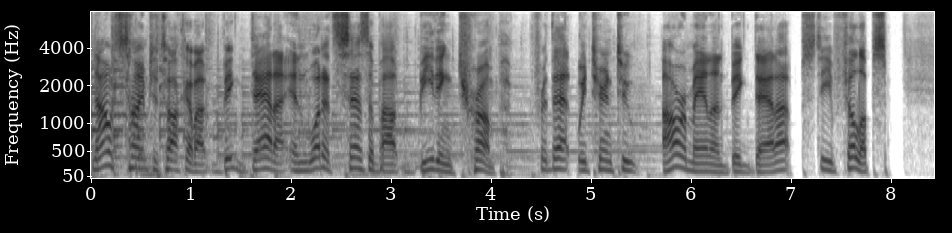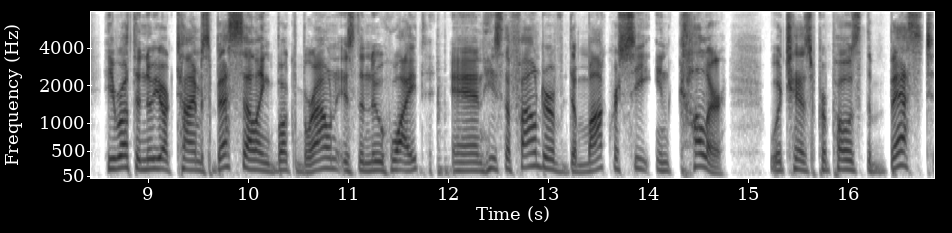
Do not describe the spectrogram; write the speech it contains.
Now it's time to talk about big data and what it says about beating Trump. For that, we turn to our man on big data, Steve Phillips. He wrote the New York Times best-selling book Brown is the New White, and he's the founder of Democracy in Color, which has proposed the best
